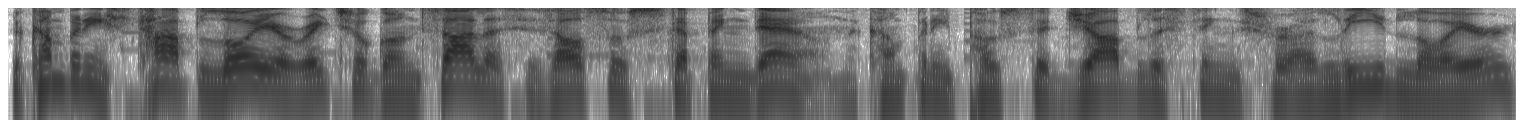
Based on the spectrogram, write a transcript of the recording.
The company's top lawyer, Rachel Gonzalez, is also stepping down. The company posted job listings for a lead lawyer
